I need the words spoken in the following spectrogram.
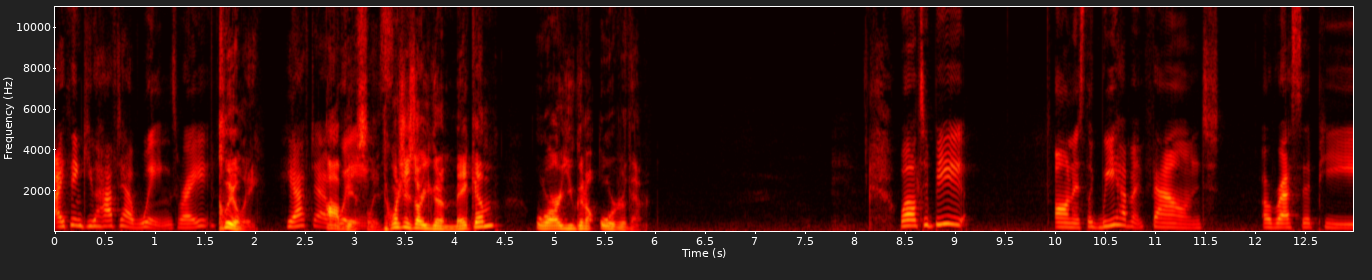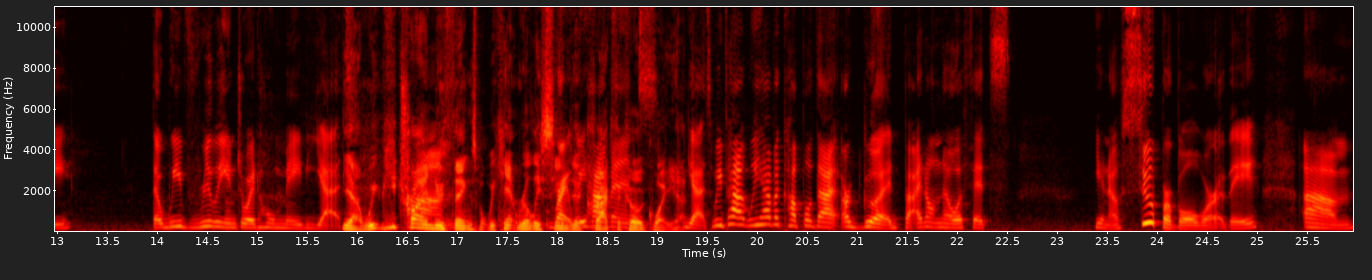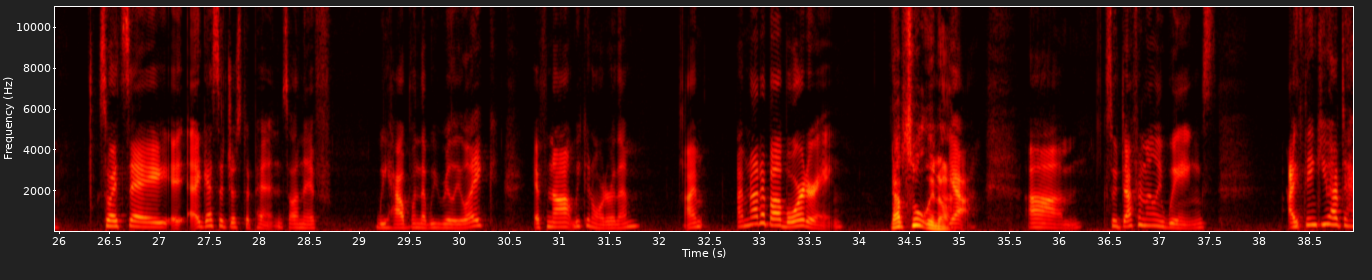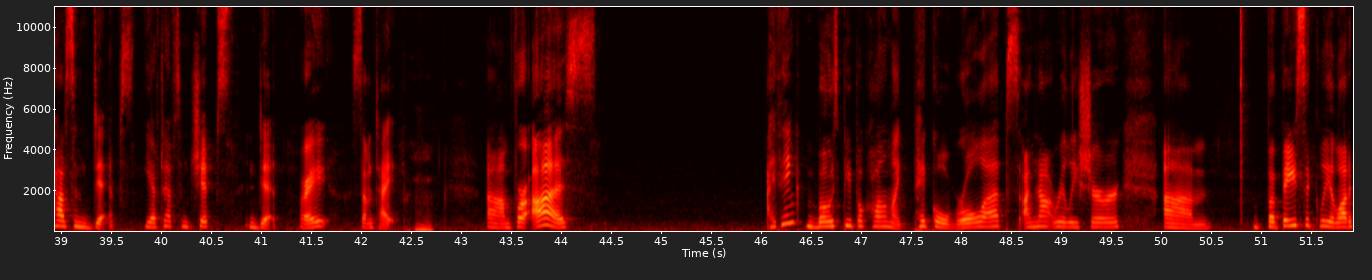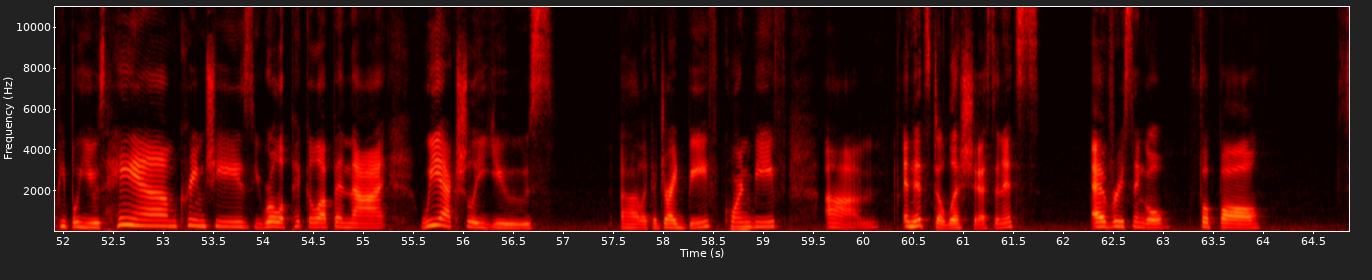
I think you have to have wings, right? Clearly, You have to have obviously. wings. The question is, are you going to make them or are you going to order them? Well, to be honest, like we haven't found a recipe that we've really enjoyed homemade yet. Yeah, we keep trying new things, but we can't really seem to Um, we crack the code quite yet. Yes, we've had we have a couple that are good, but I don't know if it's you know Super Bowl worthy. Um, so I'd say I guess it just depends on if we have one that we really like. If not, we can order them. I'm I'm not above ordering. Absolutely not. Yeah. Um, so definitely wings. I think you have to have some dips. You have to have some chips and dip, right? Some type. Um, for us, I think most people call them like pickle roll ups. I'm not really sure. Um, but basically, a lot of people use ham, cream cheese. You roll a pickle up in that. We actually use uh, like a dried beef, corned beef, um, and it's delicious. And it's every single football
